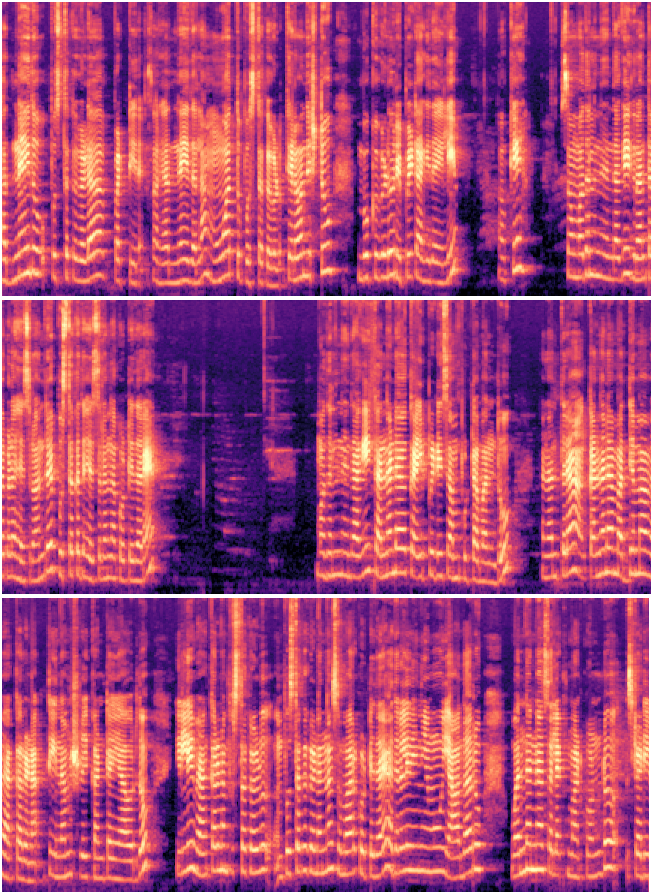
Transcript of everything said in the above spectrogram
ಹದಿನೈದು ಪುಸ್ತಕಗಳ ಪಟ್ಟಿದೆ. ಸಾರಿ ಹದಿನೈದಲ್ಲ ಮೂವತ್ತು ಪುಸ್ತಕಗಳು. ಕೆಲವೊಂದಿಷ್ಟು ಬುಕ್ಗಳು ರಿಪೀಟ್ ಆಗಿದೆ ಇಲ್ಲಿ. ಓಕೆ ಸೊ ಮೊದಲನೇದಾಗಿ ಗ್ರಂಥಗಳ ಹೆಸರು, ಅಂದರೆ ಪುಸ್ತಕದ ಹೆಸರನ್ನು ಕೊಟ್ಟಿದ್ದಾರೆ. ಮೊದಲನೇದಾಗಿ ಕನ್ನಡ ಕೈಪಿಡಿ ಸಂಪುಟ ಒಂದು, ನಂತರ ಕನ್ನಡ ಮಧ್ಯಮ ವ್ಯಾಕರಣ ಟಿ ನಮ್ ಶ್ರೀಕಂಠಯ್ಯ ಅವ್ರದ್ದು. ಇಲ್ಲಿ ವ್ಯಾಕರಣ ಪುಸ್ತಕಗಳು, ಪುಸ್ತಕಗಳನ್ನು ಸುಮಾರು ಕೊಟ್ಟಿದ್ದಾರೆ. ಅದರಲ್ಲಿ ನೀವು ಯಾವುದಾದ್ರು ಒಂದನ್ನು ಸೆಲೆಕ್ಟ್ ಮಾಡಿಕೊಂಡು ಸ್ಟಡಿ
